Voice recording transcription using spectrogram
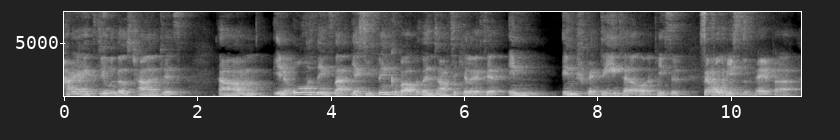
How are you going to deal with those challenges? Um, you know, all the things that yes you think about, but then to articulate it in intricate detail on a piece of several pieces of paper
